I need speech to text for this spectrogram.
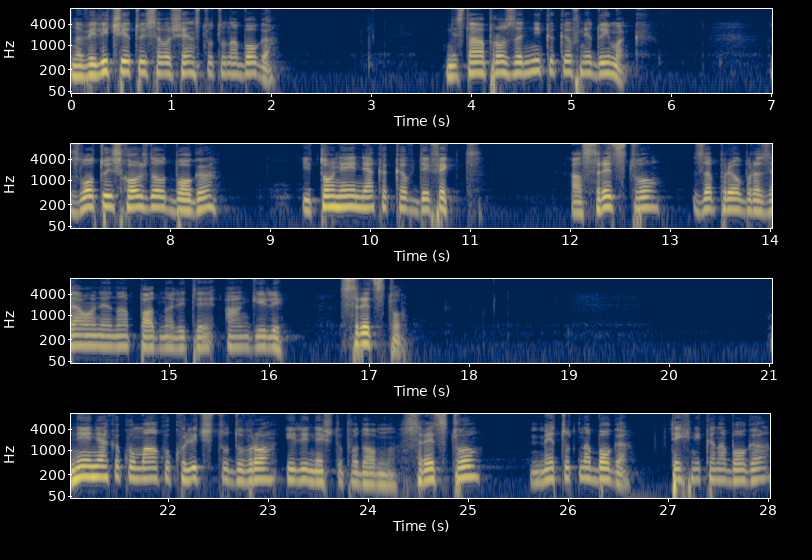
на величието и съвършенството на Бога. Не става въпрос за никакъв недоимък. Злото изхожда от Бога и то не е някакъв дефект, а средство за преобразяване на падналите ангели. Средство. Не е някакво малко количество добро или нещо подобно. Средство, метод на Бога, техника на Бога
